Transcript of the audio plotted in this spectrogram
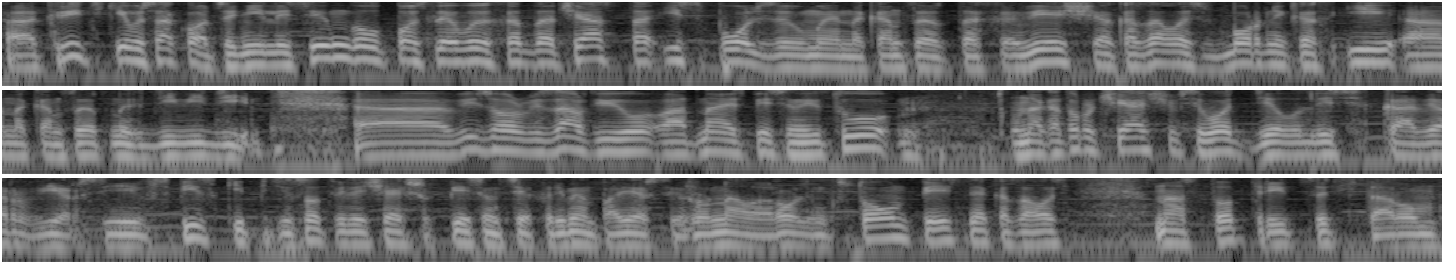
Э, Критики высоко оценили сингл. После выхода часто используемая на концертах вещь оказалась в сборниках и э, на концертных DVD. With or Without одна из песен U2 на которую чаще всего делались кавер-версии. В списке 500 величайших песен всех времен по версии журнала Rolling Stone песня оказалась на 132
